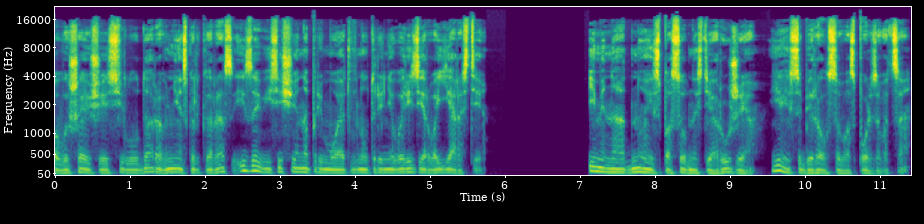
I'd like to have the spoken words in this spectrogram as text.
повышающая силу удара в несколько раз и зависящая напрямую от внутреннего резерва ярости. Именно одной из способностей оружия я и собирался воспользоваться.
